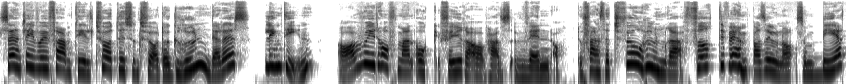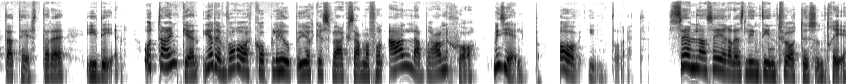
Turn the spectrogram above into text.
Sen kliver vi fram till 2002, då grundades LinkedIn av Reid Hoffman och fyra av hans vänner. Då fanns det 245 personer som betatestade idén. Och tanken, ja den var att koppla ihop yrkesverksamma från alla branscher med hjälp av internet. Sen lanserades LinkedIn 2003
